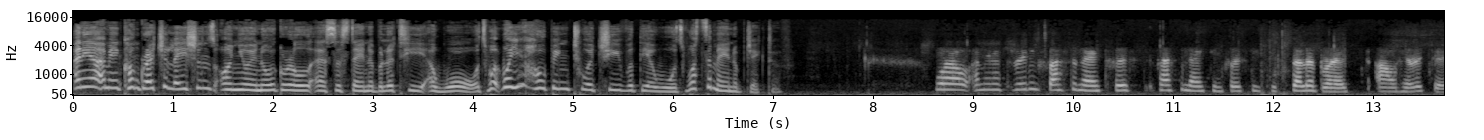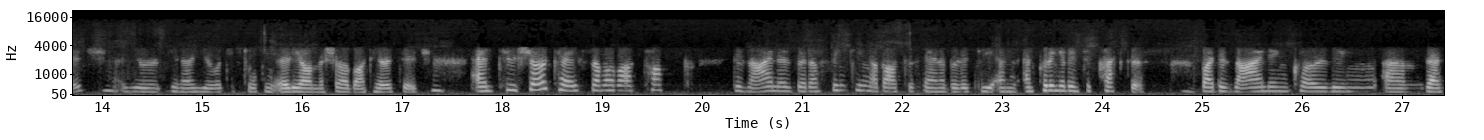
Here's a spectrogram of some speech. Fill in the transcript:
Aaniyah, I mean, congratulations on your inaugural uh, Sustainability Awards. What were you hoping to achieve with the awards? What's the main objective? Well, I mean, it's really fascinating. First, fascinating, firstly, to celebrate our heritage. You, you know, you were just talking earlier on the show about heritage, mm. and to showcase some of our top designers that are thinking about sustainability and, and putting it into practice by designing clothing um, that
